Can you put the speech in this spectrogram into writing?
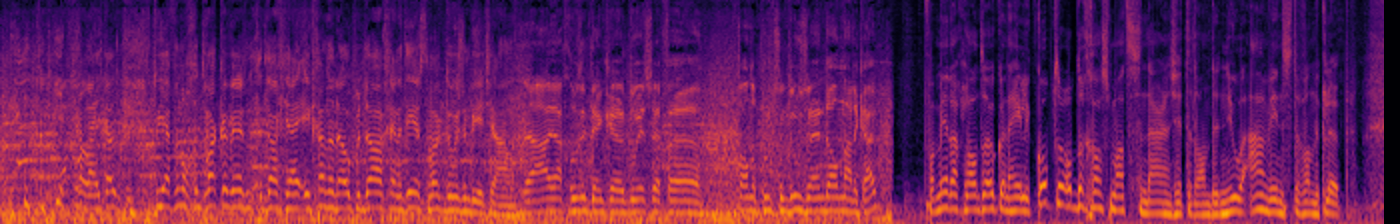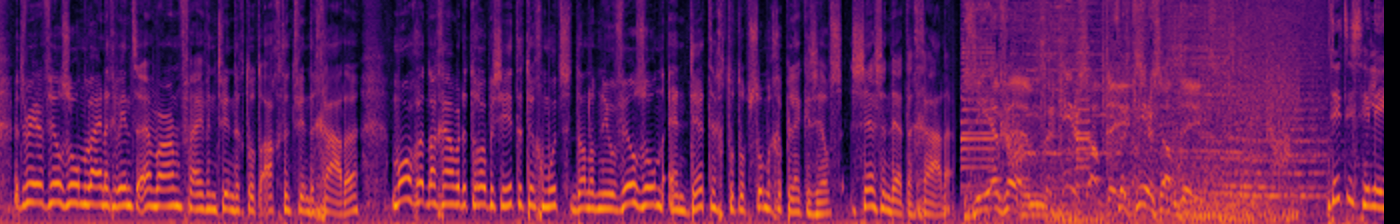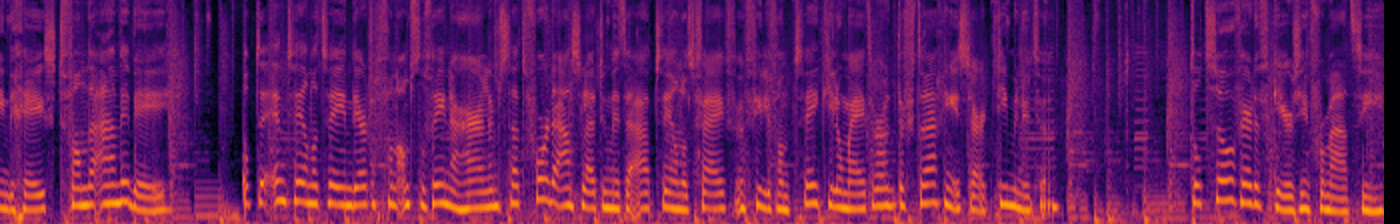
Ja, gelijk ook. Toen jij vanochtend wakker werd, dacht jij, ik ga naar de open dag en het eerste wat ik doe is een biertje halen. Ja, ja goed. Ik denk, uh, doe eens even uh, tanden poetsen, douchen en dan naar de Kuip. Vanmiddag landt ook een helikopter op de gasmat. En daarin zitten dan de nieuwe aanwinsten van de club. Het weer veel zon, weinig wind en warm. 25 tot 28 graden. Morgen dan gaan we de tropische hitte tegemoet. Dan opnieuw veel zon en 30 tot op sommige plekken zelfs 36 graden. ZFM, verkeersupdate. verkeersupdate. Dit is Helene de Geest van de ANWB. Op de N232 van Amstelveen naar Haarlem staat voor de aansluiting met de A205 een file van 2 kilometer. De vertraging is daar 10 minuten. Tot zover de verkeersinformatie.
